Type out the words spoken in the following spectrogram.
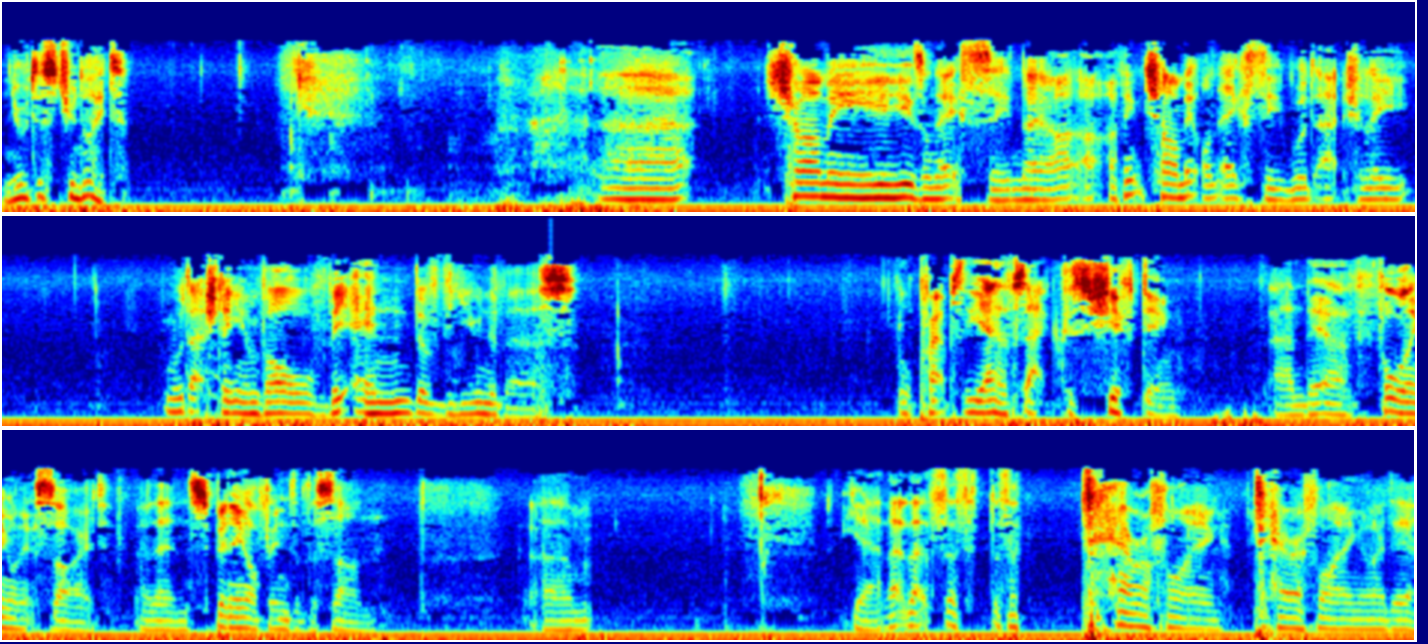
Nudist unite. Uh, Charmy is on ecstasy. No, I, I think Charmy on ecstasy would actually would actually involve the end of the universe, or perhaps the Earth's axis shifting and the Earth falling on its side and then spinning off into the sun. Um, yeah, that, that's, that's, that's a terrifying, terrifying idea.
